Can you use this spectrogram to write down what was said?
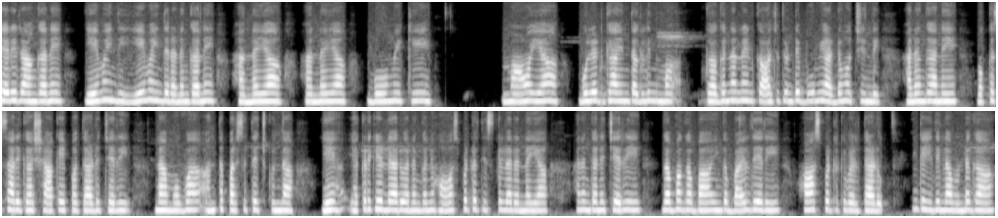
చెర్రీ రాగానే ఏమైంది? ఏమైంది? అని అనగానే అన్నయ్య అన్నయ్య భూమికి మావయ్య బుల్లెట్ గాయం తగిలింది. మా గగన్ అన్నయ్యని కాల్చుతుంటే భూమి అడ్డం వచ్చింది. అనగానే ఒక్కసారిగా షాక్ అయిపోతాడు చెర్రీ. నా మువ్వ అంత పరిస్థితి తెచ్చుకుందా? ఏ ఎక్కడికి వెళ్ళారు? అనగానే హాస్పిటల్ తీసుకెళ్ళారు అన్నయ్య. అనగానే చెర్రీ గబగబా గబ్బా ఇంకా బయలుదేరి హాస్పిటల్కి వెళ్తాడు. ఇంకా ఇదిలా ఉండగా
